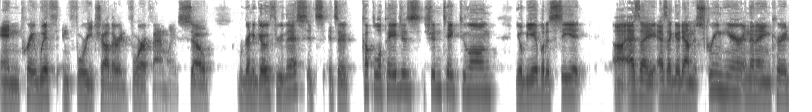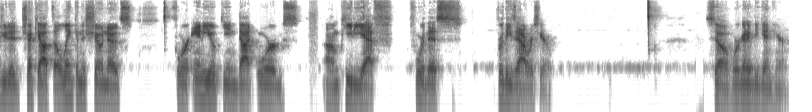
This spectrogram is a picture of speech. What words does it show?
and pray with and for each other and for our families. So we're going to go through this. It's it's a couple of pages. Shouldn't take too long. You'll be able to see it uh, as I as I go down the screen here, and then I encourage you to check out the link in the show notes for Antiochian.org's um, PDF for this for these hours here. So we're going to begin here.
